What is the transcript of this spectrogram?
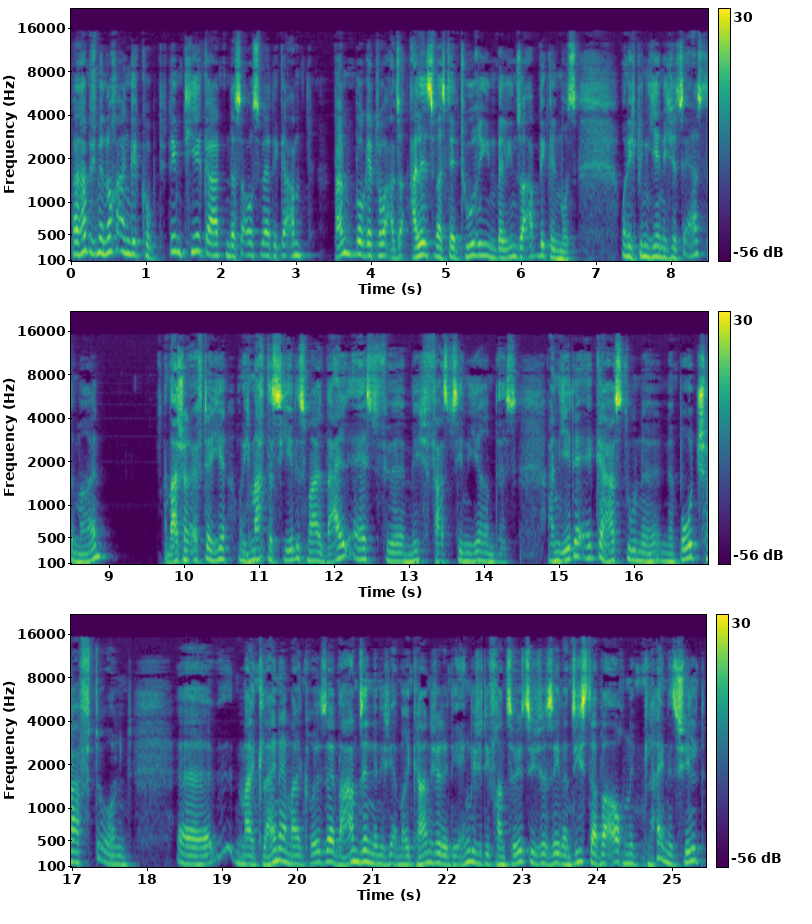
Was habe ich mir noch angeguckt? Den Tiergarten, das Auswärtige Amt, Brandenburger Tor, also alles, was der Touri in Berlin so abwickeln muss. Und ich bin hier nicht das erste Mal war schon öfter hier und ich mache das jedes Mal, weil es für mich faszinierend ist. An jeder Ecke hast du eine, eine Botschaft und äh, mal kleiner, mal größer. Wahnsinn, wenn ich die amerikanische oder die englische, die französische sehe, dann siehst du aber auch ein kleines Schild,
